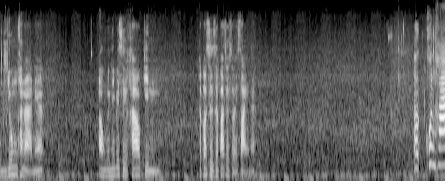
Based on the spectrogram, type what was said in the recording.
ผมยุ่งขนาดเนี้ย เอาเงินนี้ไปซื้อข้าวกิน แล้วก็ซื้อเสื้อผ้าสวยๆใส่นะ เออคุณคะ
